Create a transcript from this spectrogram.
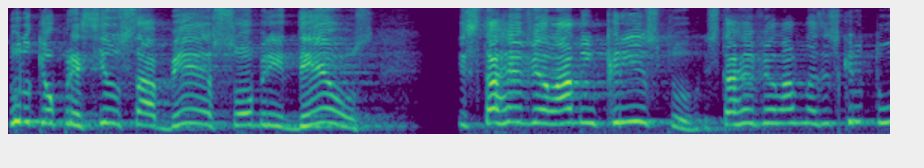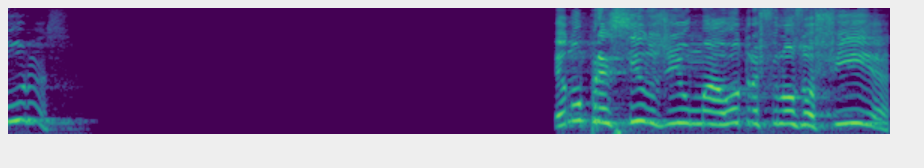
Tudo que eu preciso saber sobre Deus está revelado em Cristo, está revelado nas Escrituras. Eu não preciso de uma outra filosofia.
